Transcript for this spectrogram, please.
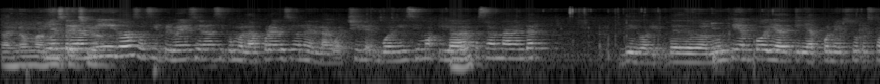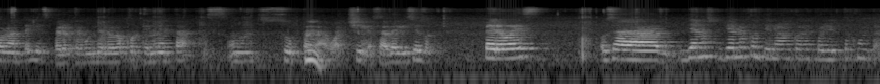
Ay, no Y mames. entre amigos, así, primero hicieron así como la prueba, hicieron el aguachile, buenísimo, y luego empezaron a vender. Digo, de algún tiempo ya quería poner su restaurante y espero que algún día lo haga porque neta es un súper Mm. aguachile, o sea, delicioso. Pero es, o sea, ya no, ya no continuaron con el proyecto juntas.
